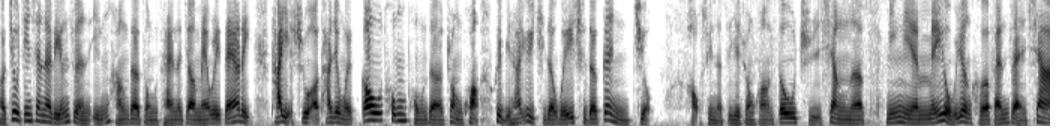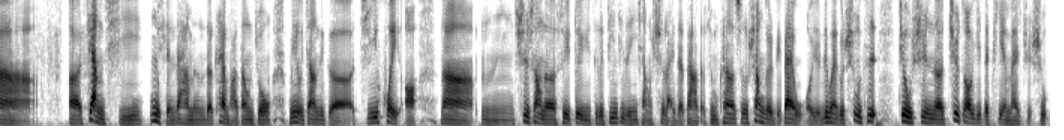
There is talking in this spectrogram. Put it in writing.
啊，旧金山的联准银行的总裁呢，叫 Mary Daly，他也说啊，他认为高通膨的状况会比他预期的维持的更久。好，所以呢，这些状况都指向呢，明年没有任何反转下。呃，降息目前在他们的看法当中没有这样的一个机会啊。那嗯，事实上呢，所以对于这个经济的影响是来得大的。所以我们看到是上个礼拜五有另外一个数字，就是呢制造业的 PMI 指数，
